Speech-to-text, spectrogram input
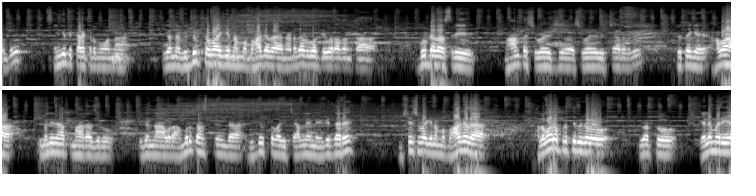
ಒಂದು ಸಂಗೀತ ಕಾರ್ಯಕ್ರಮವನ್ನು ಇದನ್ನು ವಿದ್ಯುಕ್ತವಾಗಿ ನಮ್ಮ ಭಾಗದ ನಡೆದಾಡುವ ದೇವರಾದಂತಹ ಗುಡ್ಡದ ಶ್ರೀ ಮಹಾಂತ ಶಿವ ಶಿವ ವಿಚಾರರು ಜೊತೆಗೆ ಹವಾ ಮಲ್ಲಿನಾಥ್ ಮಹಾರಾಜರು ಇದನ್ನು ಅವರ ಅಮೃತ ಹಸ್ತದಿಂದ ವಿದ್ಯುಕ್ತವಾಗಿ ಚಾಲನೆಯನ್ನು ನೀಡಿದ್ದಾರೆ. ವಿಶೇಷವಾಗಿ ನಮ್ಮ ಭಾಗದ ಹಲವಾರು ಪ್ರತಿಭೆಗಳು ಇವತ್ತು ಎಲೆಮರಿಯ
